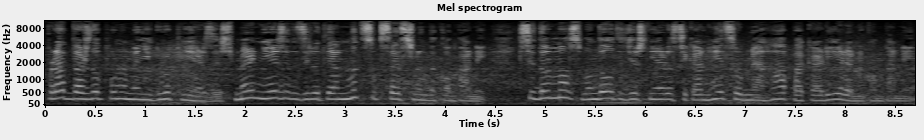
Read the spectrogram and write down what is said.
Prapë vazhdo punën me një grup njerëzish. Merr njerëzit të cilët janë më të suksesshëm në kompani. Sidomos mundohu të gjesh njerëz që kanë hecur me hapa karriere në kompani.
